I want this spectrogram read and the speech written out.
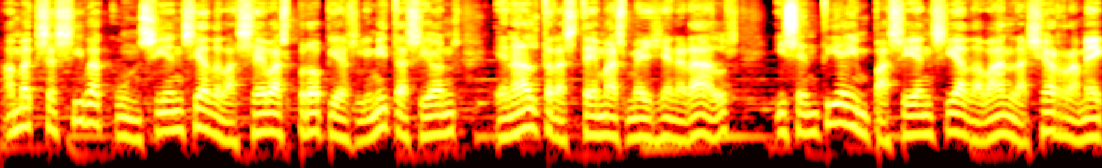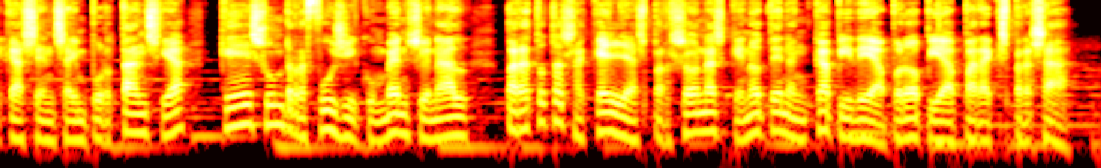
amb excessiva consciència de les seves pròpies limitacions en altres temes més generals i sentia impaciència davant la xerrameca sense importància, que és un refugi convencional per a totes aquelles persones que no tenen cap idea pròpia per expressar.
